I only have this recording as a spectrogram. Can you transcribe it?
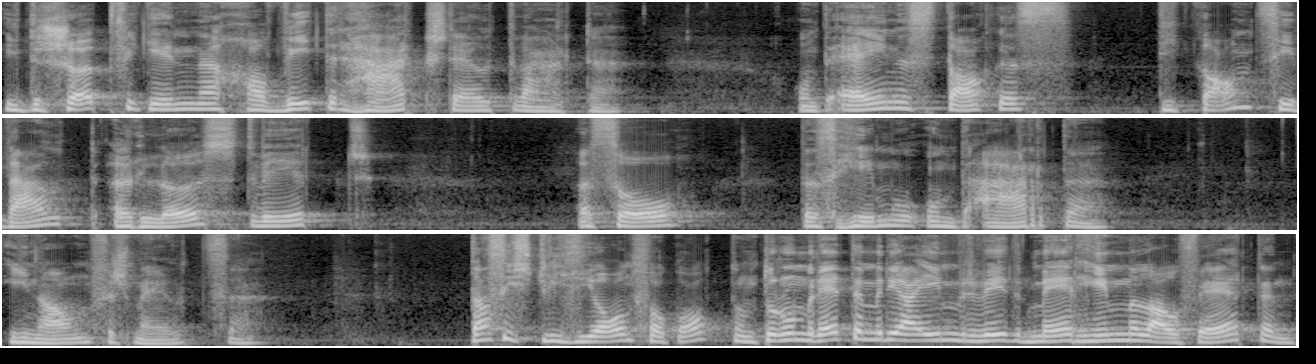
in der Schöpfung kann wiederhergestellt werden. Und eines Tages die ganze Welt erlöst wird, so dass Himmel und Erde ineinander verschmelzen. Das ist die Vision von Gott. Und darum reden wir ja immer wieder mehr Himmel auf Erden.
